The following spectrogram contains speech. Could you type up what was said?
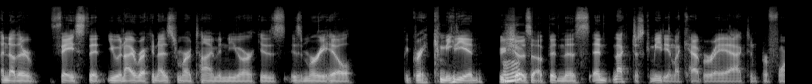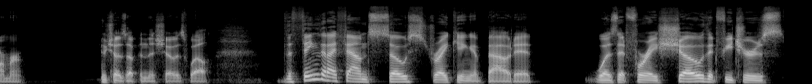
Another face that you and I recognize from our time in New York is is Murray Hill, the great comedian who Mhm. shows up in this, and not just comedian, like cabaret act and performer, who shows up in this show as well. The thing that I found so striking about it was that for a show that features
